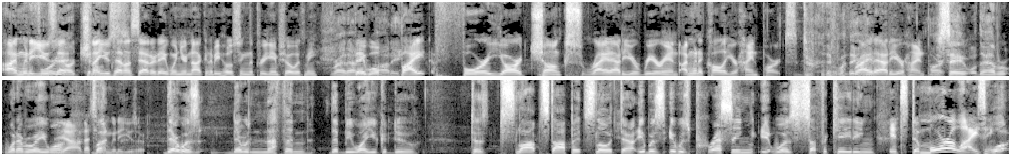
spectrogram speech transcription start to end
I'm going to use that. Can I use that on Saturday when you're not going to be hosting the pregame show with me? Right out of They will body. bite four yard chunks right out of your rear end. I'm going to call it your hind parts. right out of your hind You say whatever, whatever way you want. Yeah, that's But how I'm going to use it. There was there was nothing that BYU could do to stop stop it, slow it down. It was it was pressing. It was suffocating. It's demoralizing. Well,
